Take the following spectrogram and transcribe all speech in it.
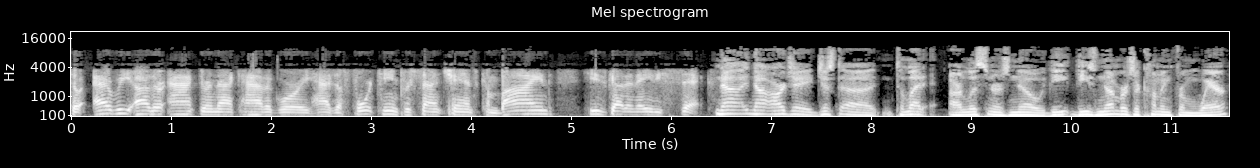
So every other actor in that category has a 14% chance combined. He's got an 86. Now, now, RJ, just uh, to let our listeners know, the, these numbers are coming from where?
